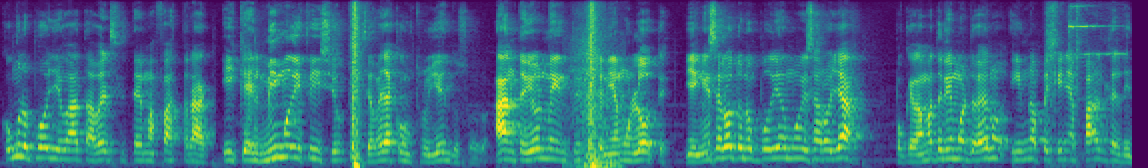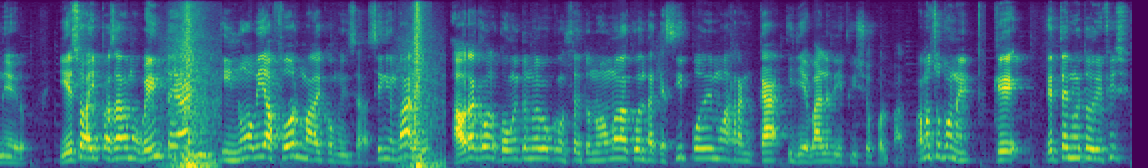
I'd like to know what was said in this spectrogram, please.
¿Cómo lo puedo llevar a través del sistema Fast Track y que el mismo edificio se vaya construyendo solo? Anteriormente teníamos un lote y en ese lote no podíamos desarrollar porque nada más teníamos el terreno y una pequeña parte del dinero. Y eso ahí pasábamos 20 años y no había forma de comenzar. Sin embargo, ahora con, este nuevo concepto nos vamos a dar cuenta que sí podemos arrancar y llevar el edificio por parte. Vamos a suponer que este es nuestro edificio.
